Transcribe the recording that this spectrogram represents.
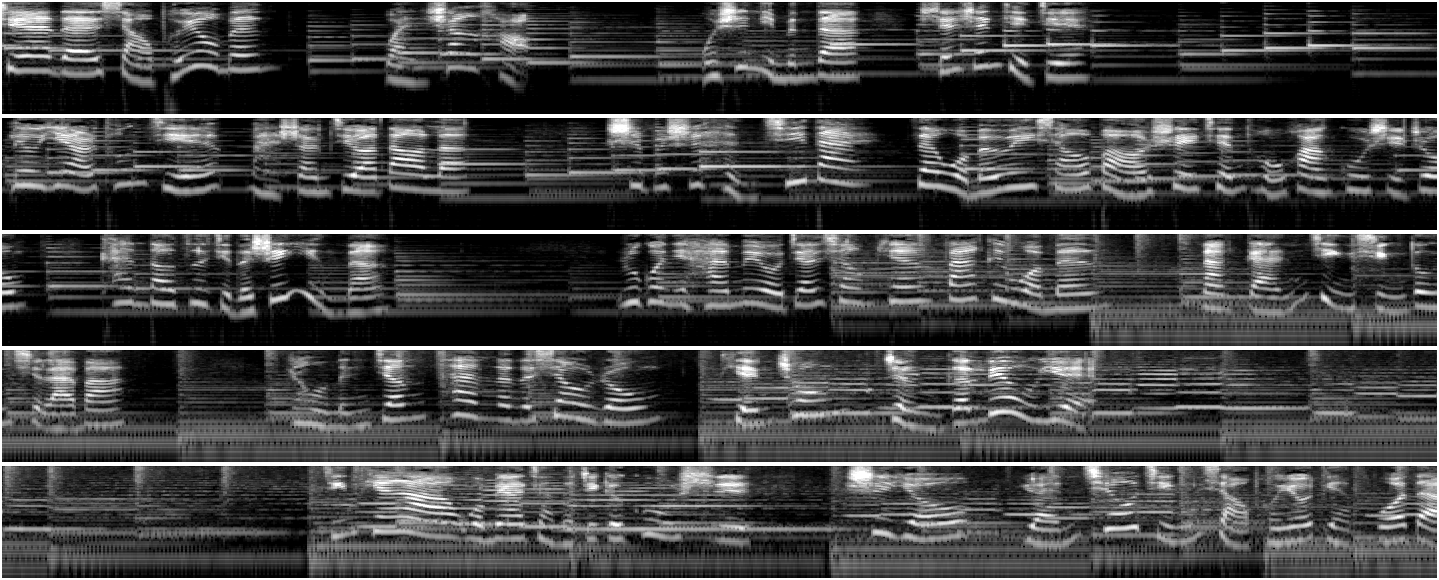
亲爱的小朋友们，晚上好！我是你们的珊珊姐姐。六一儿童节马上就要到了，是不是很期待在我们微小宝睡前童话故事中看到自己的身影呢？如果你还没有将相片发给我们，那赶紧行动起来吧！让我们将灿烂的笑容填充整个六月。今天啊，我们要讲的这个故事，是由袁秋瑾小朋友点播的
